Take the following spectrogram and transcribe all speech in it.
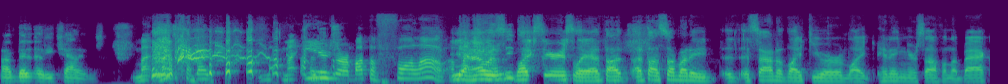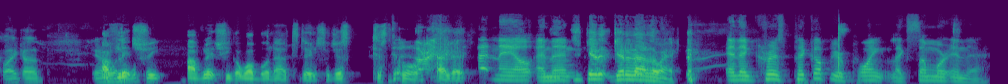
I'm mentally challenged. My, my, my, my ears are about to fall out. I'm yeah, like, I was like seriously. I thought I thought somebody. It, it sounded like you were like hitting yourself on the back like a. You know, I've with literally, I've literally got one more now to do. So just, just Dude, talk. all right, and hit it- that nail, and then Just get it get it out of the way. and then Chris, pick up your point like somewhere in there.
